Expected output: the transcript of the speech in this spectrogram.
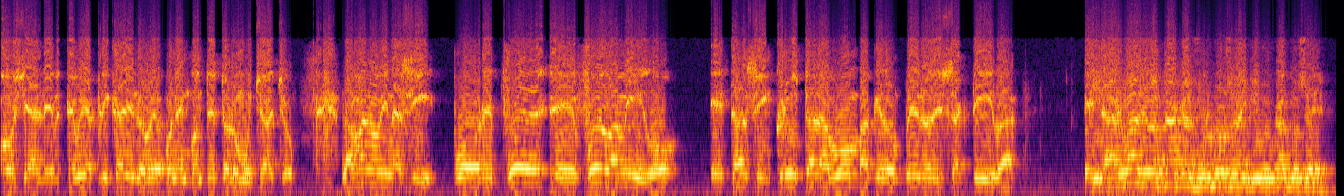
o sea, le- te voy a explicar y lo voy a poner en contexto a los muchachos. La mano viene así, por el fue- eh, fuego amigo, está, se incrusta la bomba que don Pedro desactiva. Carvalho ataca al Formosa equivocándose.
